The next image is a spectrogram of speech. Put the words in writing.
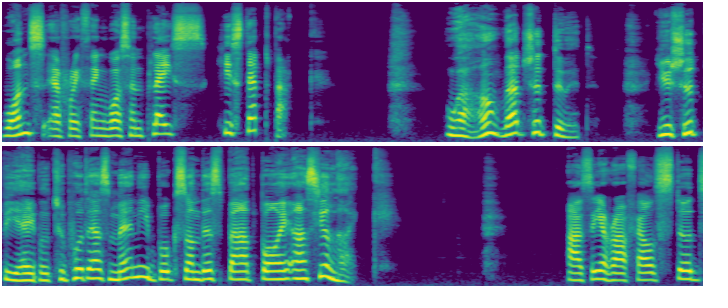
Once everything was in place, he stepped back. Well, that should do it. You should be able to put as many books on this bad boy as you like. Aziraphale stood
